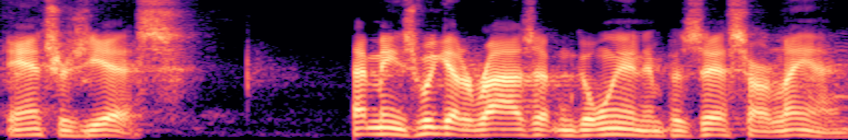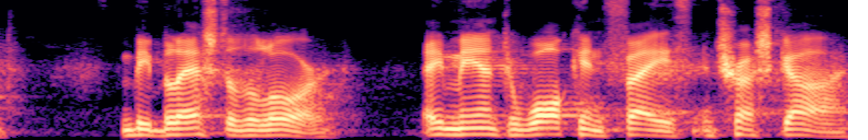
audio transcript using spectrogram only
The answer is yes. That means we got to rise up and go in and possess our land and be blessed of the Lord. Amen. To walk in faith and trust God.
